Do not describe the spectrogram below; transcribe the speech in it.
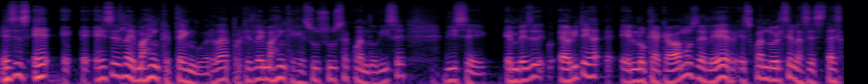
Esa es, e- e- esa es la imagen que tengo, ¿verdad? Porque es la imagen que Jesús usa cuando dice, dice, en vez de, ahorita eh, lo que acabamos de leer es cuando Él se las está ex-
